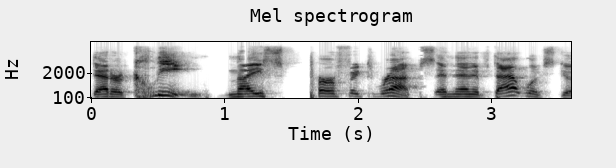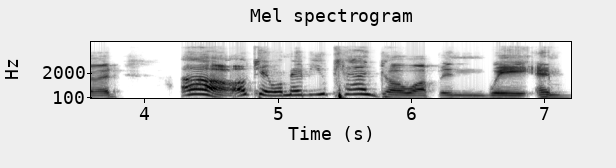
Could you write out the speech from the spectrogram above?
that are clean, nice, perfect reps. And then if that looks good, oh, okay, well maybe you can go up in weight and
